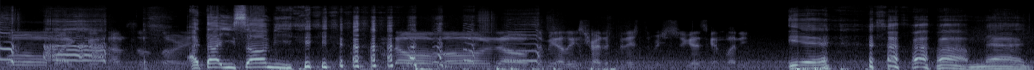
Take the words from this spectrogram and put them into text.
Oh my god, I'm so sorry. I thought you saw me. No, oh no. Let me at least try to finish the mission so you guys get money. yeah. oh, Man,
